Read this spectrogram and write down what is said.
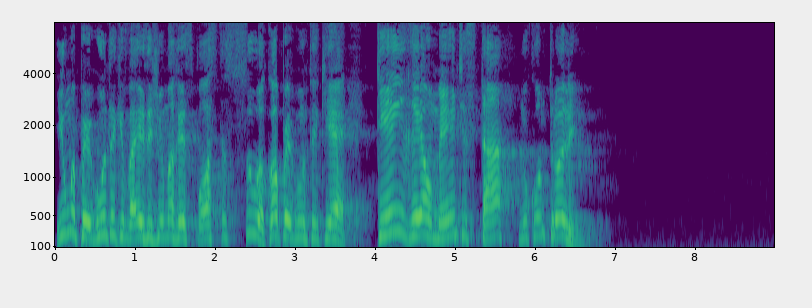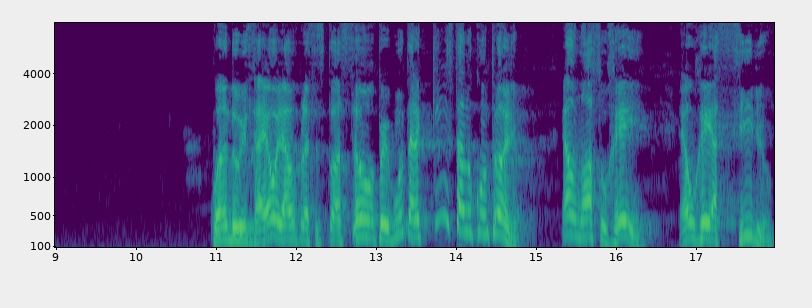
E uma pergunta que vai exigir uma resposta sua. Qual pergunta que é? Quem realmente está no controle? Quando Israel olhava para essa situação, a pergunta era: quem está no controle? É o nosso rei? É o rei assírio?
